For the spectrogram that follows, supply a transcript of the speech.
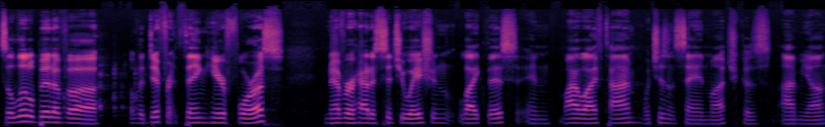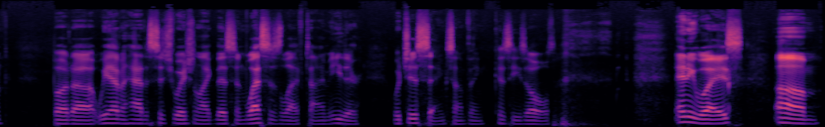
It's a little bit of a of a different thing here for us. Never had a situation like this in my lifetime, which isn't saying much because I'm young, but uh, we haven't had a situation like this in Wes's lifetime either, which is saying something because he's old. Anyways, um,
